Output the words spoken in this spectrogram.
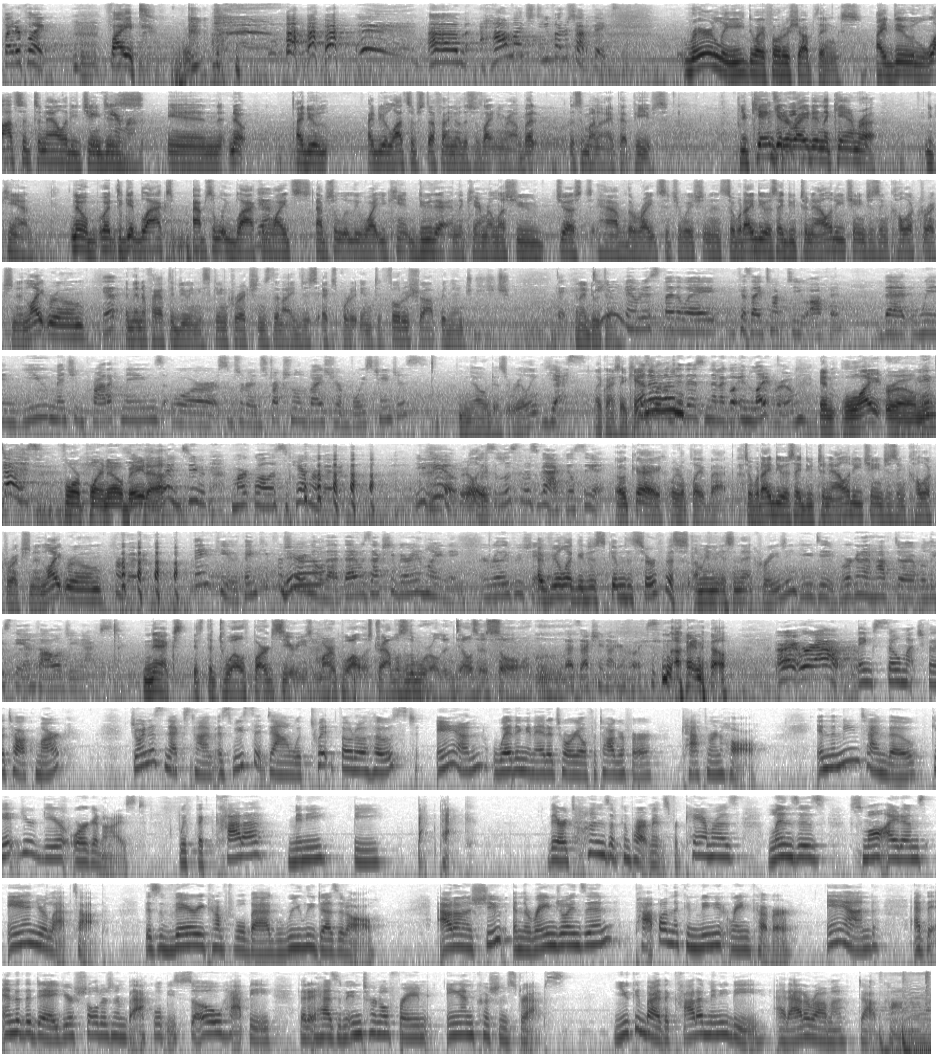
Fight or flight? Fight, Um, how much do you Photoshop things? Rarely do I Photoshop things. I do lots of tonality changes in. No, I do. I do lots of stuff. I know this is lightning round, but this is one of my pet peeves. You can't get it right in the camera. You can. No, but to get blacks absolutely black Yeah. and whites absolutely white, you can't do that in the camera unless you just have the right situation. And so what I do is I do tonality changes and color correction in Lightroom. Yep. And then if I have to do any skin corrections, then I just export it into Photoshop and then Okay. And I do it you notice, by the way, because I talk to you often, that when you mention product names or some sort of instructional advice, your voice changes? No, does it really? Yes. Like when I say Because when I do this, and then I go in Lightroom. in Lightroom. It does. 4.0 beta. You into Mark Wallace camera mode. you do. Really? Listen, listen to this back. You'll see it. Okay, we're gonna play it back. So what I do is I do tonality changes and color correction in Lightroom. Perfect. Thank you. Thank you for sharing Yeah. all that. That was actually very enlightening. I really appreciate I it. I feel like I just skimmed the surface. I mean, isn't that crazy? you did. We're going to have to release the anthology next. Next, it's the 12 part series. Mark Wallace travels the world and tells his soul. Mm. That's actually not your voice. I know. All right, we're out. Thanks so much for the talk, Mark. Join us next time as we sit down with Twit Photo host and wedding and editorial photographer Catherine Hall. In the meantime, though, get your gear organized with the Kata Mini Bee backpack. There are tons of compartments for cameras, lenses, small items, and your laptop. This very comfortable bag really does it all. Out on a shoot and the rain joins in, pop on the convenient rain cover. And at the end of the day, your shoulders and back will be so happy that it has an internal frame and cushion straps. You can buy the Kata Mini Bee at Adorama.com.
